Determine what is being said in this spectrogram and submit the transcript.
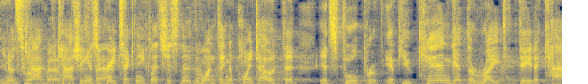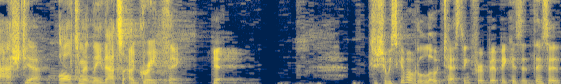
you know, the wrong, but caching it's is a great technique. Let's just the, the one thing to point out that it's foolproof. If you can get the right data cached, Yeah. ultimately that's a great thing. Should we skip over to load testing for a bit? Because there's a,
